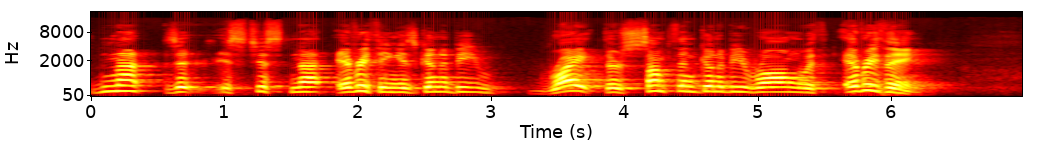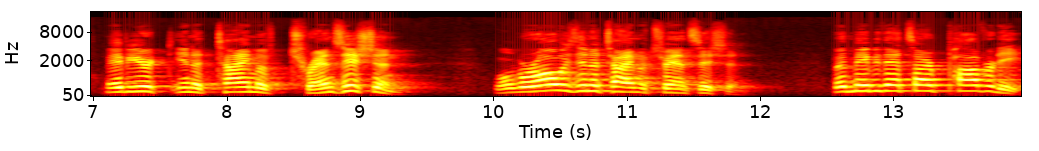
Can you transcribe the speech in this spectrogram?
Not, it's just not everything is going to be right. There's something going to be wrong with everything. Maybe you're in a time of transition. Well, we're always in a time of transition. But maybe that's our poverty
